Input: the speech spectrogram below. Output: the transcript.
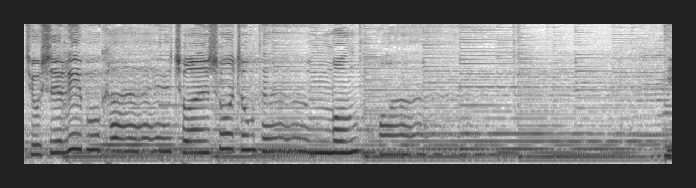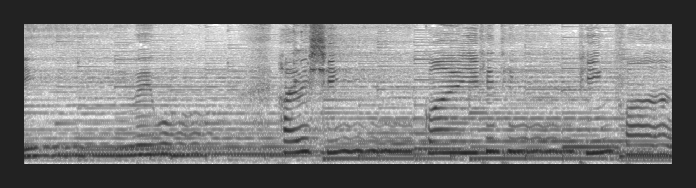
就是离不开传说中的梦幻，因为我。还未习惯一天天平凡。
